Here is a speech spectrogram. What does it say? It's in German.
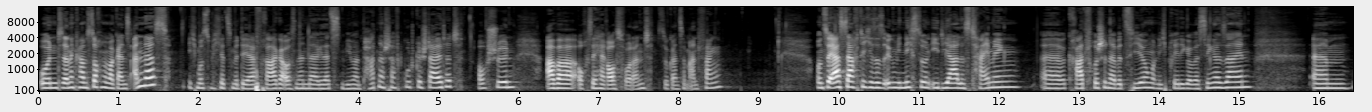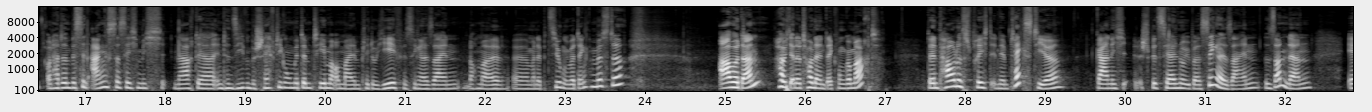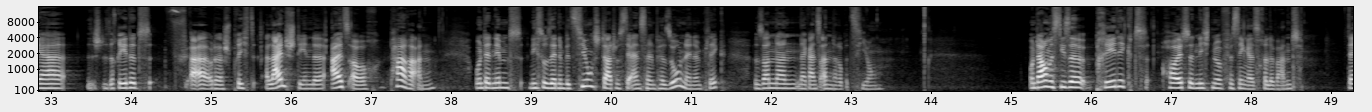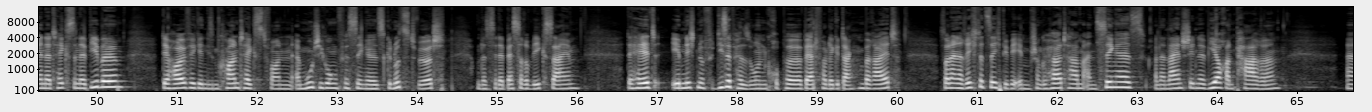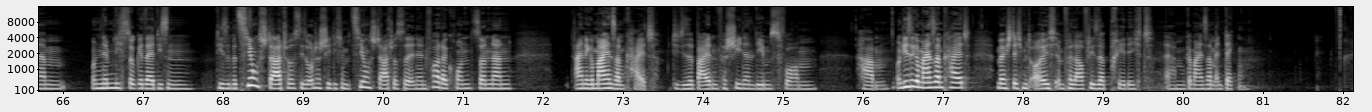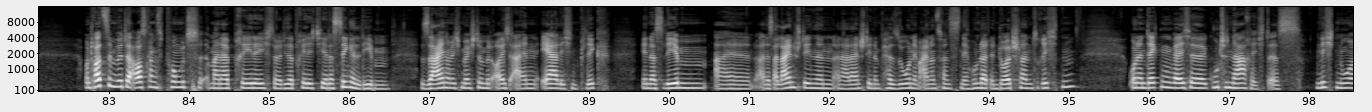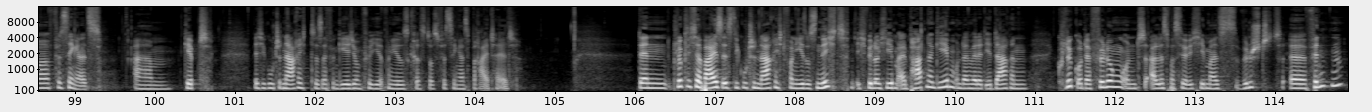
Und dann kam es doch nochmal ganz anders. Ich muss mich jetzt mit der Frage auseinandersetzen, wie man Partnerschaft gut gestaltet. Auch schön, aber auch sehr herausfordernd, so ganz am Anfang. Und zuerst dachte ich, es ist irgendwie nicht so ein ideales Timing, äh, gerade frisch in der Beziehung und ich predige über Single-Sein ähm, und hatte ein bisschen Angst, dass ich mich nach der intensiven Beschäftigung mit dem Thema und meinem Plädoyer für Single-Sein nochmal äh, meine Beziehung überdenken müsste. Aber dann habe ich eine tolle Entdeckung gemacht, denn Paulus spricht in dem Text hier gar nicht speziell nur über Single-Sein, sondern er redet äh, oder spricht Alleinstehende als auch Paare an. Und er nimmt nicht so sehr den Beziehungsstatus der einzelnen Personen in den Blick, sondern eine ganz andere Beziehung. Und darum ist diese Predigt heute nicht nur für Singles relevant. Denn der Text in der Bibel, der häufig in diesem Kontext von Ermutigung für Singles genutzt wird, und dass es ja der bessere Weg sei, der hält eben nicht nur für diese Personengruppe wertvolle Gedanken bereit, sondern er richtet sich, wie wir eben schon gehört haben, an Singles, an Alleinstehende, wie auch an Paare ähm, und nimmt nicht so diesen, diesen Beziehungsstatus, diese unterschiedlichen Beziehungsstatus in den Vordergrund, sondern eine Gemeinsamkeit, die diese beiden verschiedenen Lebensformen haben. Und diese Gemeinsamkeit möchte ich mit euch im Verlauf dieser Predigt ähm, gemeinsam entdecken. Und trotzdem wird der Ausgangspunkt meiner Predigt oder dieser Predigt hier das Single-Leben sein. Und ich möchte mit euch einen ehrlichen Blick in das Leben eines alleinstehenden, einer alleinstehenden Person im 21. Jahrhundert in Deutschland richten und entdecken, welche gute Nachricht es nicht nur für Singles ähm, gibt, welche gute Nachricht das Evangelium von Jesus Christus für Singles bereithält. Denn glücklicherweise ist die gute Nachricht von Jesus nicht, ich will euch jedem einen Partner geben und dann werdet ihr darin Glück und Erfüllung und alles, was ihr euch jemals wünscht, äh, finden.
